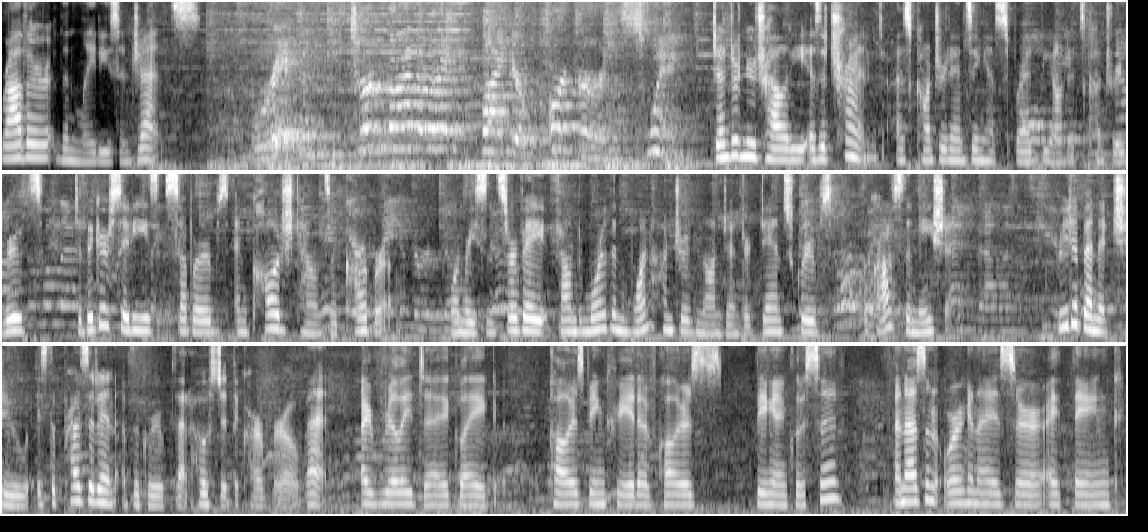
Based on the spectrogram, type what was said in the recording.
rather than ladies and gents. Ravens, turn by the right, find your partner, and swing. Gender neutrality is a trend as contra dancing has spread beyond its country roots to bigger cities, suburbs, and college towns like Carrboro. One recent survey found more than 100 non gendered dance groups across the nation. Rita Bennett Chu is the president of the group that hosted the Carrboro event. I really dig like callers being creative, callers being inclusive. And as an organizer, I think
